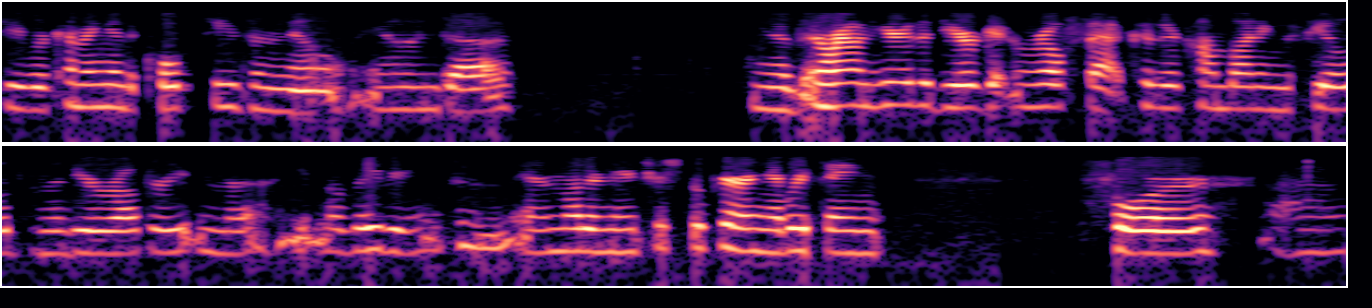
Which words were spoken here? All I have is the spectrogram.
too. We're coming into cold season now and uh you know, around here the deer are getting real fat because they're combining the fields, and the deer are out there eating the eating the leavings, and, and Mother Nature's preparing everything for uh,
